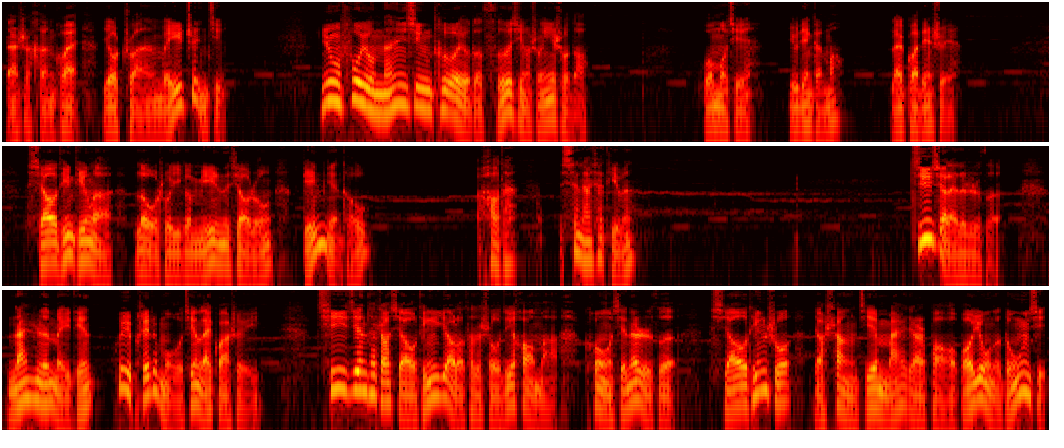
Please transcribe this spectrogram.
但是很快又转为震惊，用富有男性特有的磁性声音说道：“我母亲有点感冒，来挂点水。”小婷听了，露出一个迷人的笑容，点点头。好的，先量一下体温。接下来的日子，男人每天会陪着母亲来挂水。期间，他找小婷要了他的手机号码。空闲的日子，小婷说要上街买点宝宝用的东西，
